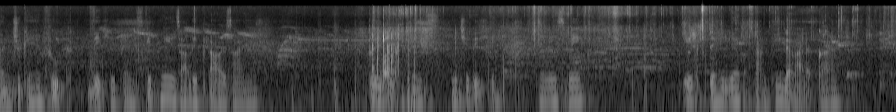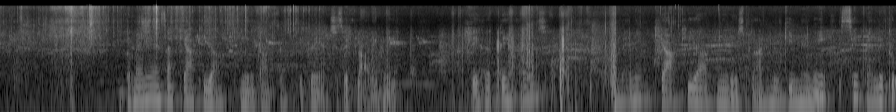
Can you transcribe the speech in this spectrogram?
बन चुके हैं फ्रूट। देखिए फ्रेंड्स कितने ज़्यादा फ्लावर्स आए हैं। तो ये देखिए फ्रेंड्स नीचे देखिए, मैंने इसमें एक दहलिया का प्लांट भी लगा रखा है। तो मैंने ऐसा क्या किया? मेरे प्लांट में इतने अच्छे से फ्लावरिंग हुई। देख सकते हैं फ्रेंड्स तो मैंने क्या किया अपने रोज़ प्लांट में कि मैंने इससे पहले तो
